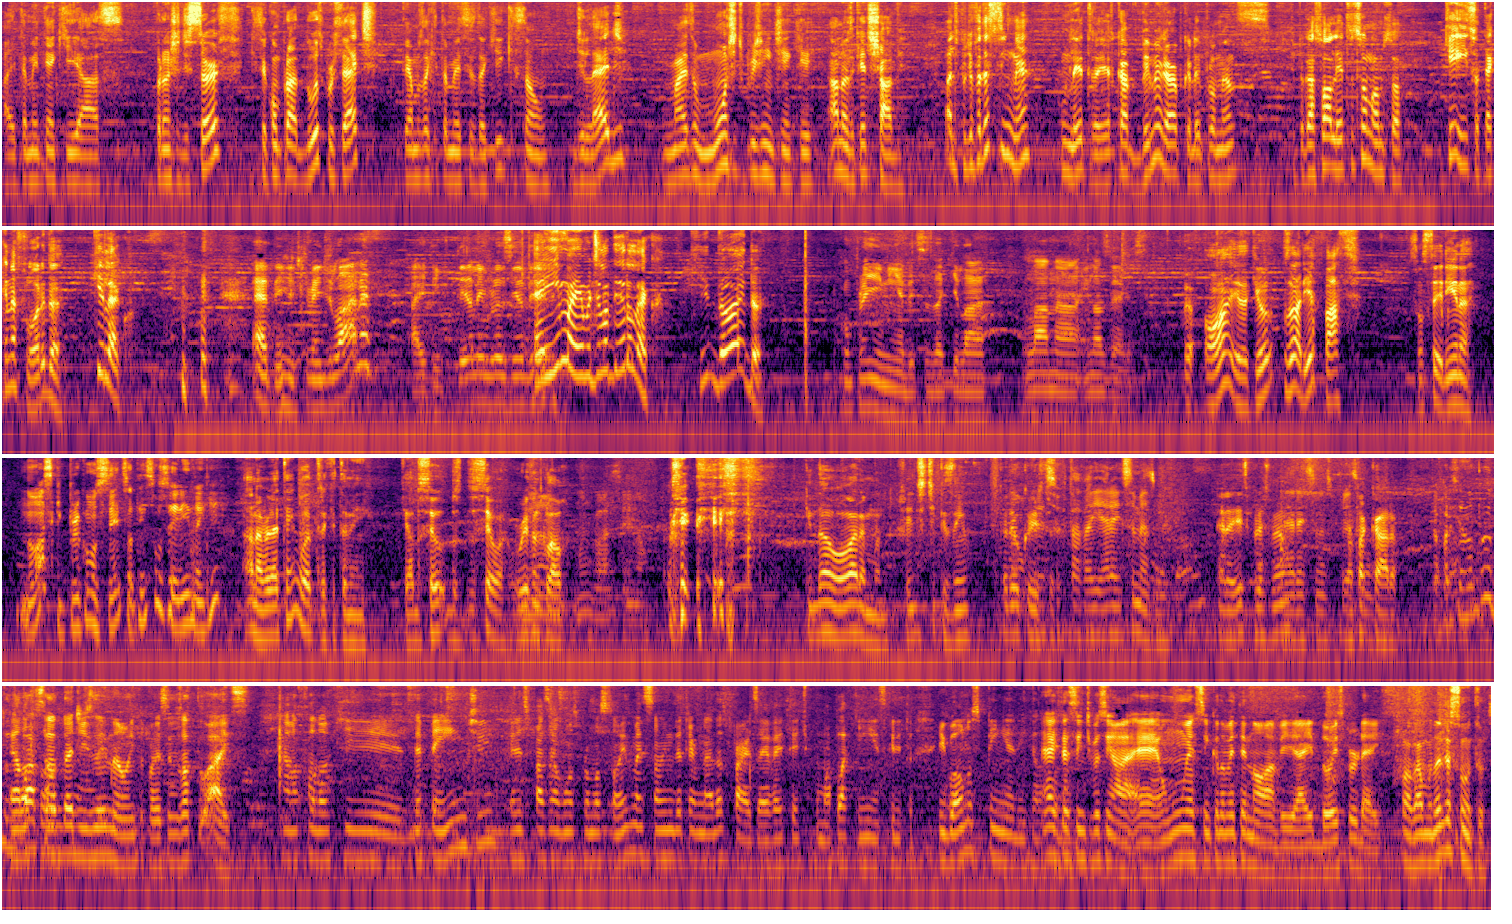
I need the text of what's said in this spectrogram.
Aí também tem aqui as pranchas de surf, que você compra duas por sete. Temos aqui também esses daqui que são de LED. E mais um monte de pingentinho aqui. Ah, não, esse aqui é de chave. Ah, eles podiam fazer assim, né? Com letra, ia ficar bem melhor, porque daí pelo menos pegar só a letra e seu nome só. Que isso, até aqui na Flórida. Que leco. É, tem gente que vem de lá, né? Aí tem que ter a lembrancinha dele. É imã, é uma geladeira, leco. Que doido. Comprei minha desses daqui lá, lá na, em Las Vegas. Ó, esse aqui eu usaria fácil. Sonserina. Nossa, que preconceito, só tem Sonserina aqui? Ah, na verdade tem outra aqui também. Que é a do seu, do, do seu, Ravenclaw. Não, não gosto aí não. que da hora, mano. Cheio de stickzinho. Cadê o Cristo? preço que tava aí era isso mesmo. Era esse o preço mesmo? Era esse mesmo Tá preço. pra cara. Tá parecendo um produto Ela passado falou- da Disney não, hein? Tá parecendo os atuais. Ela falou que depende, eles fazem algumas promoções, mas são em determinadas partes. Aí vai ter tipo uma plaquinha escrita, igual nos pin ali que ela É, que tá assim, tipo assim, ó, é, um é 5,99, aí dois por 10. Ó, vai mudando de assunto.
